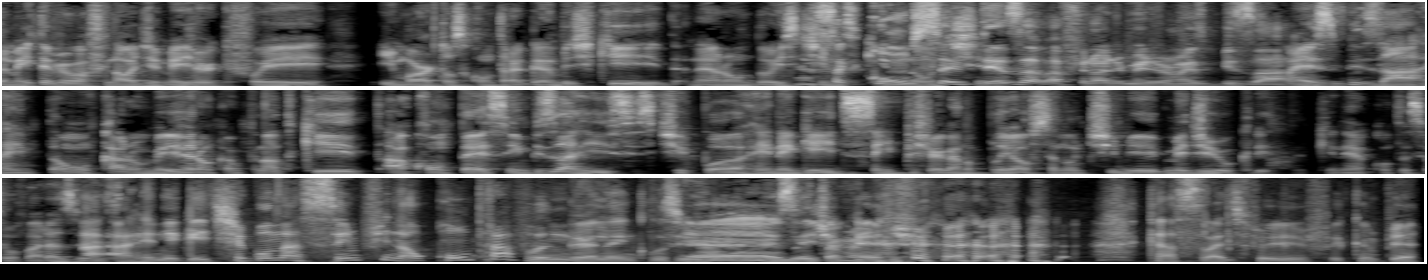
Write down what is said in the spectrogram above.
também teve uma final de Major que foi Immortals contra Gambit, que né, eram dois times Essa que com certeza a final de Major mais bizarra. mais bizarra. Então, cara, o Major é um campeonato que acontece em bizarrices. Tipo, a Renegade sempre chegar no playoff sendo um time medíocre, que nem aconteceu várias vezes. A, a Renegade chegou na semifinal contra a Vanguard, né? Inclusive. É, exatamente. que- a Astralis foi, foi campeã.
